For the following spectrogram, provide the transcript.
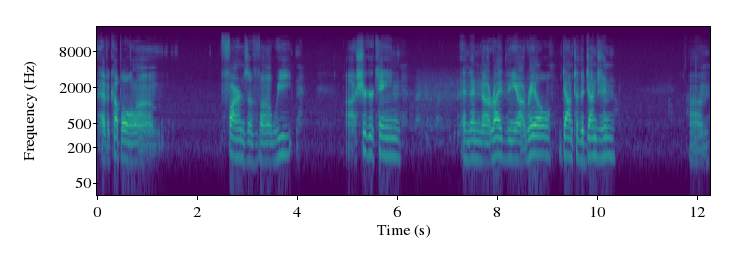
I have a couple um, farms of uh, wheat, uh, sugar cane, and then uh, ride the uh, rail down to the dungeon. Um,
